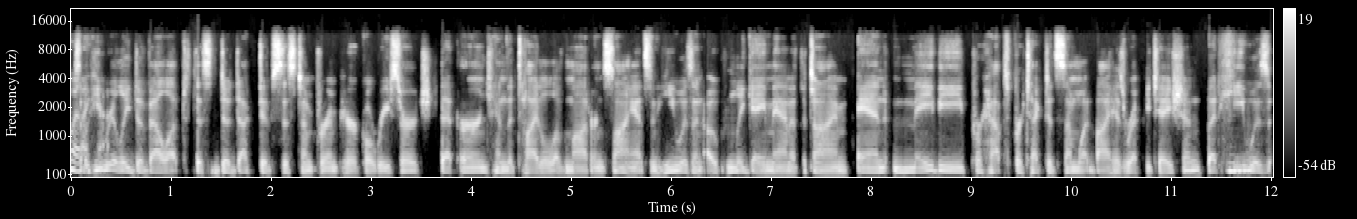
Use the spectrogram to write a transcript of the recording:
Ooh, so like he that. really developed this deductive system for empirical research that earned him the title of modern science. And he was an openly gay man at the time and maybe perhaps protected somewhat by his reputation, but he Mhm. was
